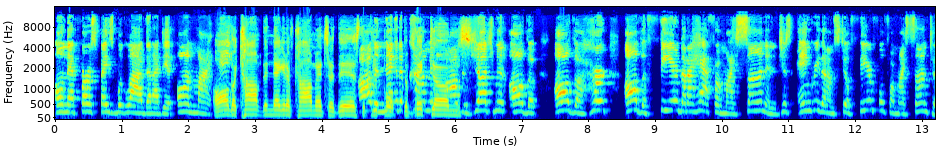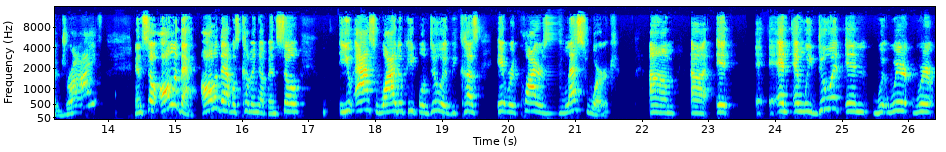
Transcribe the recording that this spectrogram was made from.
on that first Facebook Live that I did on my all ankles, the com the negative comments are this, all the, people, the negative the comments, victims. all the judgment, all the all the hurt, all the fear that I had for my son, and just angry that I'm still fearful for my son to drive. And so all of that, all of that was coming up. And so you ask why do people do it? Because it requires less work. Um, uh, it and and we do it in we're we're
